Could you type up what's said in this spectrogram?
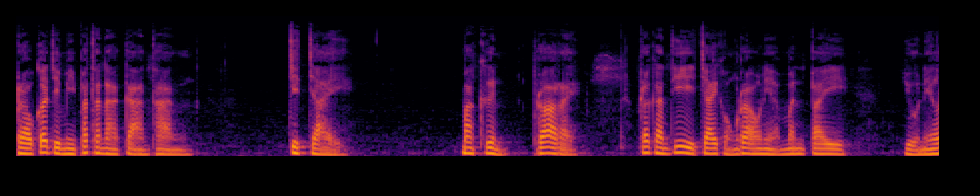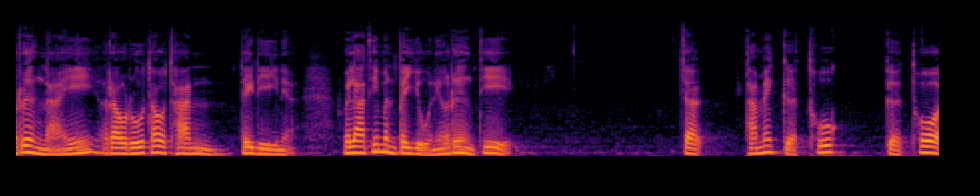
เราก็จะมีพัฒนาการทางจิตใจมากขึ้น เพราะอะไร เพราะการที่ใจของเราเนี่ยมันไปอยู่ในเรื่องไหน เรารู้เท่าทันได้ดีเนี่ย เวลาที่มันไปอยู่ในเรื่องที่ จะ ทำให้เกิดทุกข์เกิดโทษ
